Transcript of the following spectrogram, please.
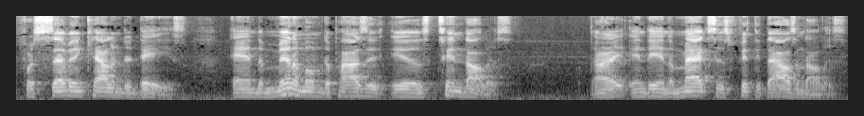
for seven calendar days and the minimum deposit is ten dollars. All right, and then the max is fifty thousand dollars.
